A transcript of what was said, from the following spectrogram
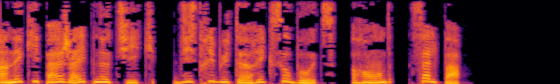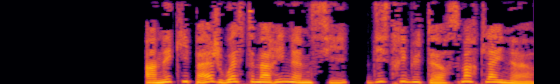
Un équipage à hypnotique, distributeur Exoboats, Rand, Salpa. Un équipage West Marine MC, distributeur Smartliner.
